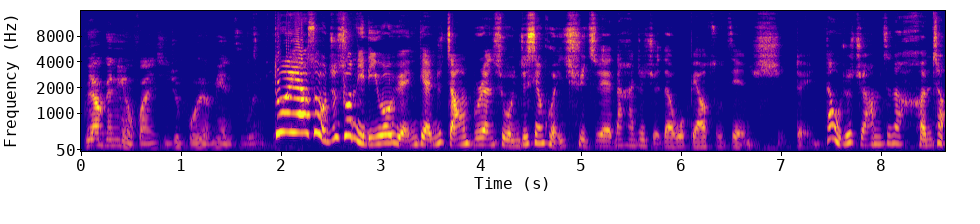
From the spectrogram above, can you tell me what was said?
不要跟你有关系，就不会有面子问题。对呀、啊，所以我就说你离我远一点，就假装不认识我，你就先回去之类。但他就觉得我不要做这件事。对，但我就觉得他们真的很吵，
